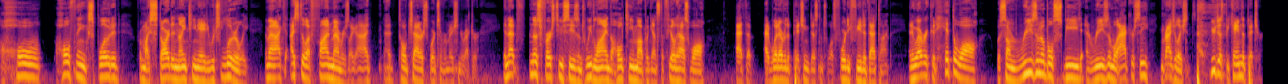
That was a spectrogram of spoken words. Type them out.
the whole, the whole thing exploded from my start in 1980, which literally, I mean, I, I still have fond memories. Like I had told Chatter Sports Information Director, in that in those first two seasons, we lined the whole team up against the fieldhouse wall at the at whatever the pitching distance was, 40 feet at that time, and whoever could hit the wall with some reasonable speed and reasonable accuracy, congratulations, you just became the pitcher.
